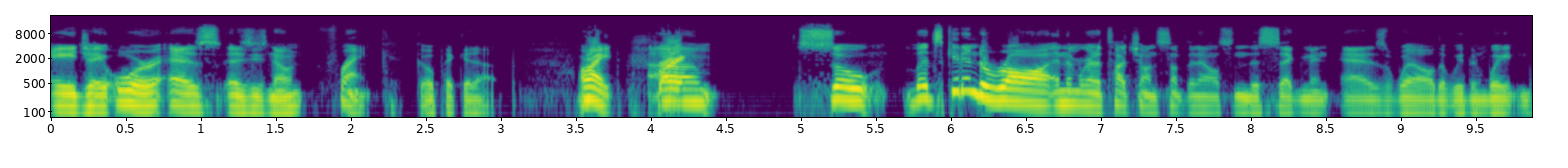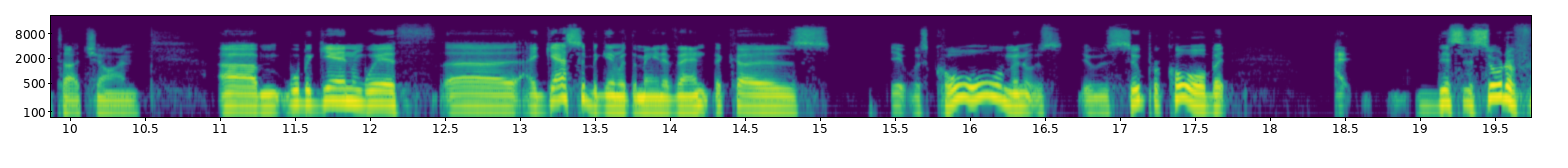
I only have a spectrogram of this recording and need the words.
AJ, or as as he's known, Frank. Go pick it up. All right. Um, so let's get into Raw, and then we're going to touch on something else in this segment as well that we've been waiting to touch on. Um, we'll begin with, uh, I guess, we'll begin with the main event because it was cool. I mean, it was it was super cool, but I, this is sort of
